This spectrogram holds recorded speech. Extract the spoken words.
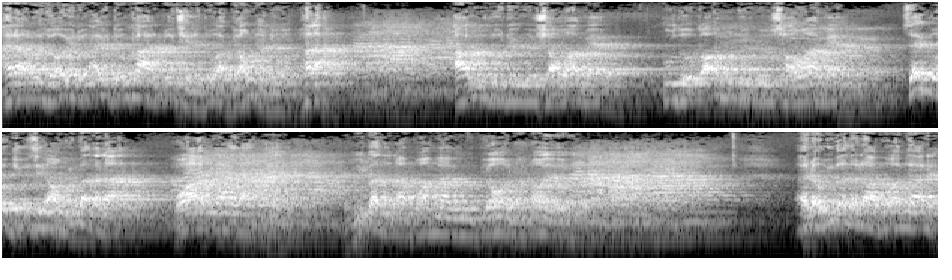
အဲ့ဒါကိုရောရတို့အဲ့ဒီဒုက္ခလွတ်ချင်တယ်တို့ကပြောင်းတယ်လို့ဟုတ်လားအာဟုတို့တွေကိုရှောင်ရမယ်ကုသိုလ်ကောင်းမှုတွေကိုဆောင်ရမယ် စိတ်ကိုဖြူစင်အောင်ဝိပဿနာပွားများရမယ်ဝိပဿနာပွားများဘူးပြောတော့တော့ရောအဲ့တော့ဝိပဿနာပွားများတဲ့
